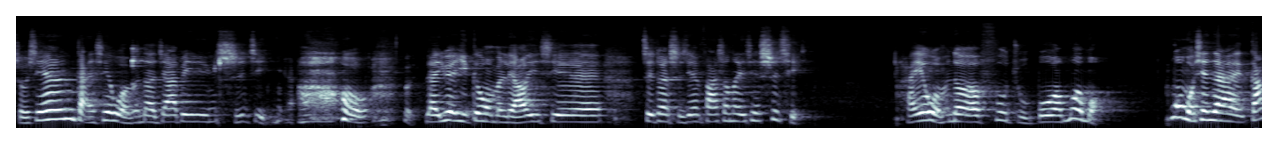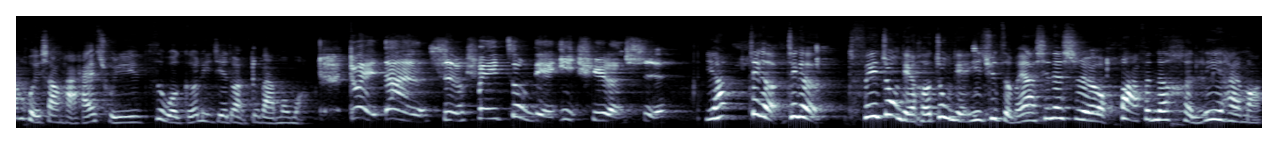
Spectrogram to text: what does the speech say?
首先感谢我们的嘉宾石锦，然后来愿意跟我们聊一些这段时间发生的一些事情，还有我们的副主播默默，默默现在刚回上海，还处于自我隔离阶段，对吧？默默。对，但是非重点疫区人士。呀，这个这个非重点和重点疫区怎么样？现在是划分的很厉害吗？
